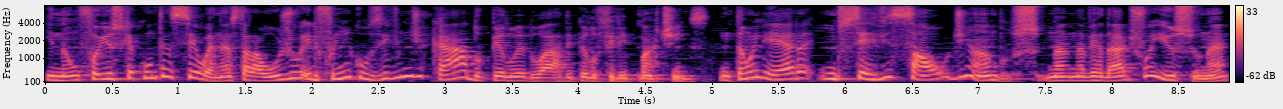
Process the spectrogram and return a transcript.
E não foi isso que aconteceu. Ernesto Araújo, ele foi inclusive indicado pelo Eduardo e pelo Felipe Martins. Então ele era um serviçal de ambos. Na, na verdade, foi isso, né?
